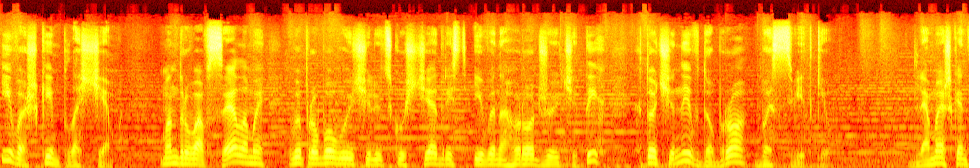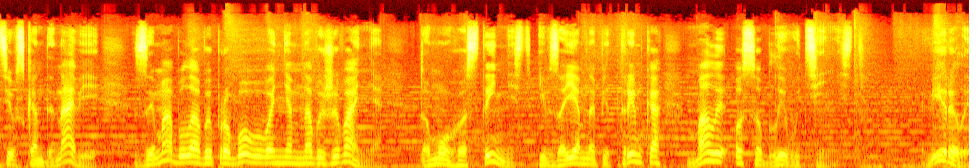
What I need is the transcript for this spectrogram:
і важким плащем, мандрував селами, випробовуючи людську щедрість і винагороджуючи тих, хто чинив добро без свідків. Для мешканців Скандинавії зима була випробовуванням на виживання, тому гостинність і взаємна підтримка мали особливу цінність. Вірили,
